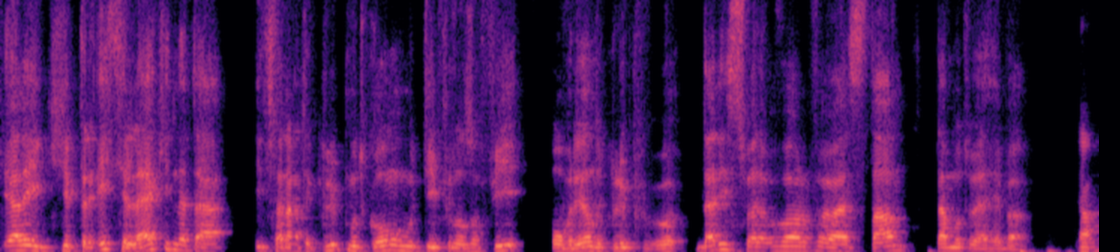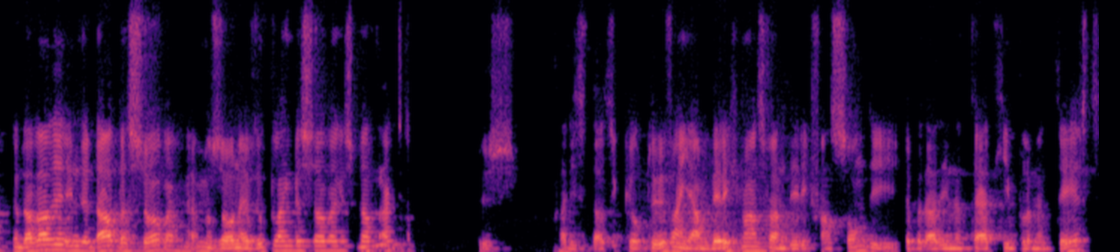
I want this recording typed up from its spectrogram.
eh, allee, je hebt er echt gelijk in dat dat iets vanuit de club moet komen, moet die filosofie over heel de club. Dat is waar, wij staan, dat moeten wij hebben. Ja, en dat had je inderdaad bij Soba. hè. Mijn zoon heeft ook lang bij Soba gespeeld. Axel. Dus dat is, dat is de cultuur van Jan Bergmans, van Dirk van Son. Die hebben dat in een tijd geïmplementeerd.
